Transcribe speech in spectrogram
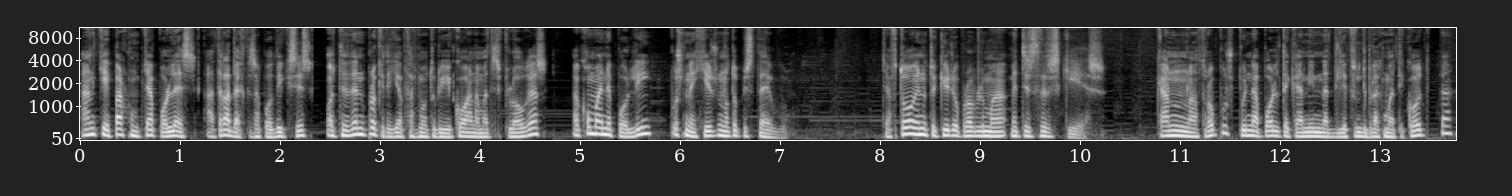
Αν και υπάρχουν πια πολλές ατράνταχτες αποδείξεις ότι δεν πρόκειται για θαυματουργικό άναμα της φλόγας, ακόμα είναι πολλοί που συνεχίζουν να το πιστεύουν. Και αυτό είναι το κύριο πρόβλημα με τις θρησκείες. Κάνουν ανθρώπους που είναι απόλυτα ικανοί να αντιληφθούν την πραγματικότητα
